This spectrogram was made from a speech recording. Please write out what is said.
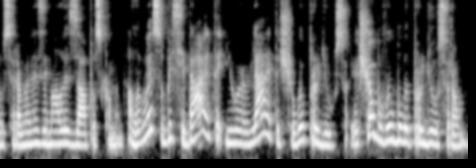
продюсера, вони займалися запусками, але ви собі сідаєте і уявляєте, що ви продюсер. Якщо б ви були продюсером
